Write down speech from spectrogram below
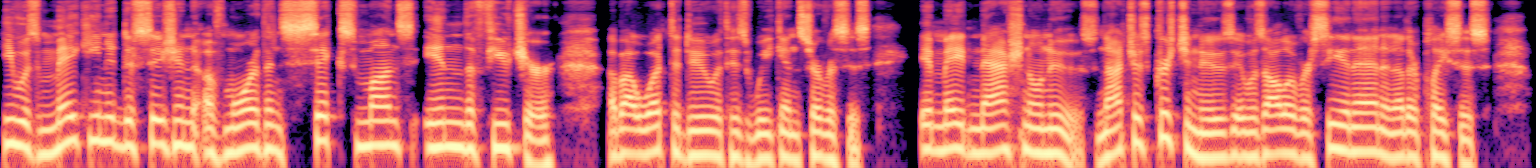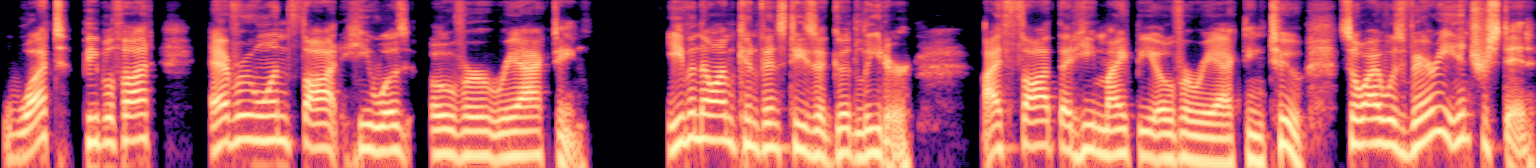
He was making a decision of more than six months in the future about what to do with his weekend services. It made national news, not just Christian news, it was all over CNN and other places. What people thought? Everyone thought he was overreacting. Even though I'm convinced he's a good leader, I thought that he might be overreacting too. So I was very interested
